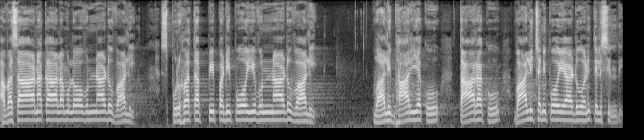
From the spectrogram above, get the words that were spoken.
అవసాన కాలములో ఉన్నాడు వాలి. స్పృహ తప్పి పడిపోయి ఉన్నాడు వాలి. వాలి భార్యకు తారకు వాలి చనిపోయాడు అని తెలిసింది.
